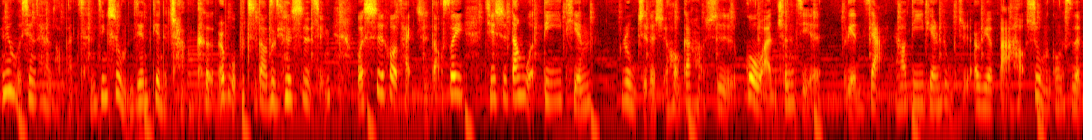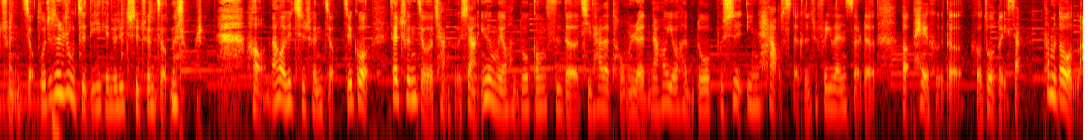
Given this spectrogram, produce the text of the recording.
因为我现在的老板曾经是我们这间店的常客，而我不知道这件事情，我事后才知道。所以其实当我第一天入职的时候，刚好是过完春节。廉假，然后第一天入职，二月八号是我们公司的春酒，我就是入职第一天就去吃春酒那种人。好，然后我去吃春酒，结果在春酒的场合上，因为我们有很多公司的其他的同仁，然后有很多不是 in house 的，可能是 freelancer 的呃配合的合作对象，他们都有来，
